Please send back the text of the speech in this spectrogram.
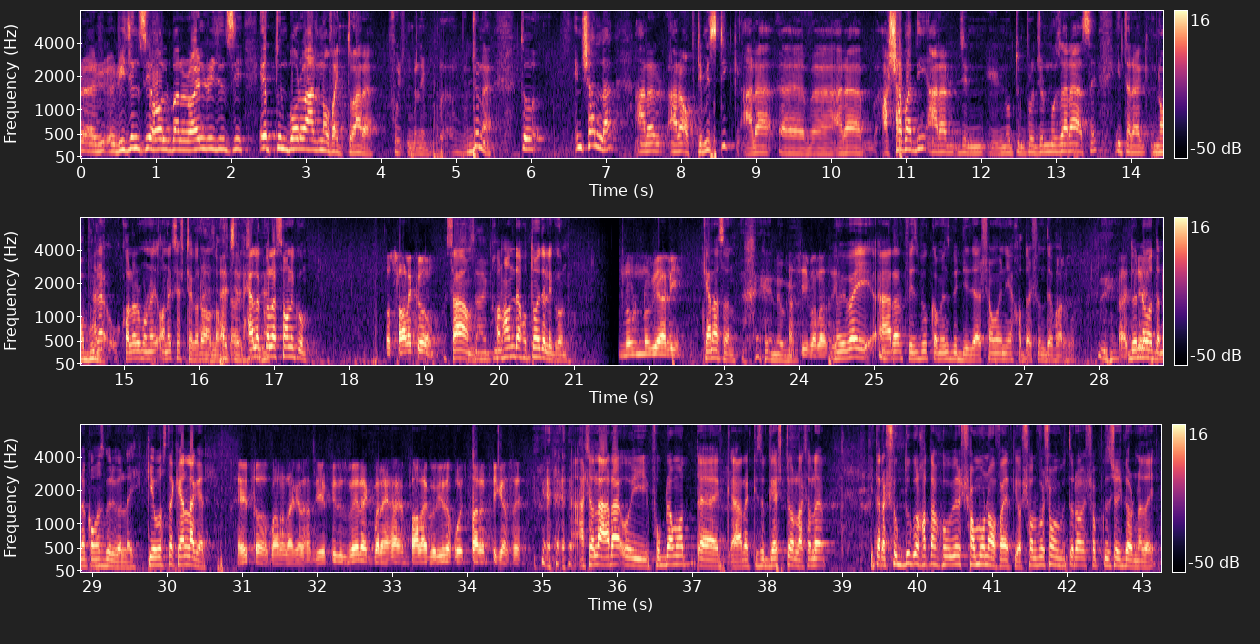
রিজেন্সি হল বা রয়্যাল রিজেন্সি এর তুন বড় আর ন ফাইতো আরা। মানে বুঝছ না? তো ইনশাল্লাহ আর আর অপটিমিস্টিক আরা আর আশাবাদী আর আর যে নতুন প্রজন্ম যারা আছে ই তারা নবুল। আরে কলার মনে হয় অনেক চেষ্টা করো আল্লাহ আচ্ছা, আচ্ছা। হ্যালো কলার আসসালামু আলাইকুম। আসসালামাইকুম সাম খন হন দে হতো দেলিগুন নুর নবী আলী। কেন আছেন? নবী আছি ভালো আছি। নবী ভাই আর আর ফেসবুক কমেন্টস দিয়ে দেওয়ার সময় নিয়ে কথা শুনতে পারব। ধন্যবাদ ধন্যবাদ কমেন্টস করি বেলাই কি অবস্থা কেন লাগে? এই তো ভালো লাগে না। ফিরোজ ভাইয়ের একবার পালা করিয়ে হইতে পারে ঠিক আছে। আসলে আর ওই প্রোগ্রামত আর কিছু গেস্ট হল আসলে তারা সুখ দুঃখের হতা হবে না পায় আর কি। স্বল্প সময়ের ভিতরে সব কিছু শেষ করে না যায়।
